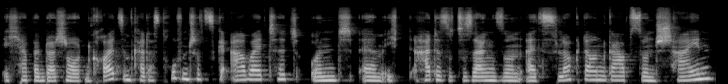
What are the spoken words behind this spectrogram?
ich habe beim Deutschen Roten Kreuz im Katastrophenschutz gearbeitet und ähm, ich hatte sozusagen so ein, als Lockdown gab, so einen Schein,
